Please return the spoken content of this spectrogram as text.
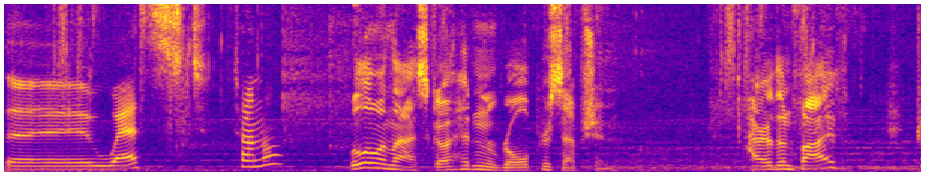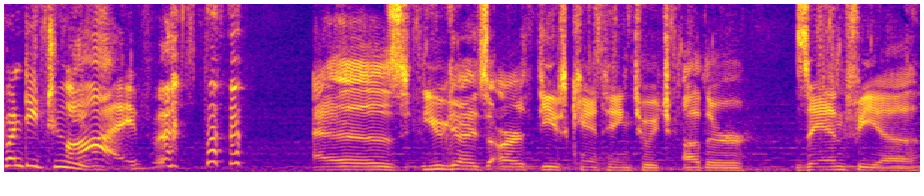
the west tunnel. Willow and Lass, go ahead and roll perception. Higher than five? 22. Five. As you guys are thieves canting to each other, Xanphia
